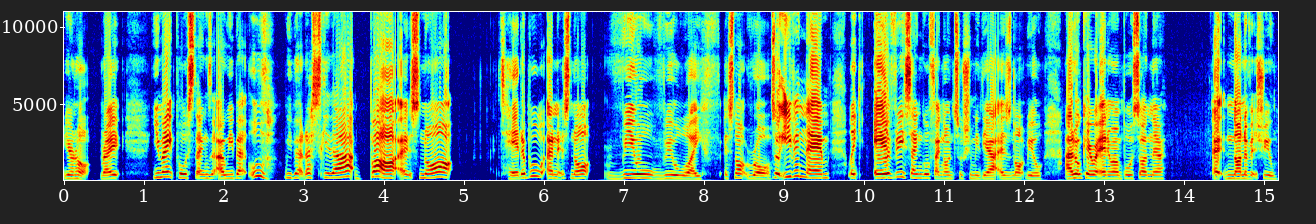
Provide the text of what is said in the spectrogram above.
You're not, right? You might post things that are a wee bit, oh, wee bit risky that, but it's not terrible and it's not real real life it's not raw so even them like every single thing on social media is not real i don't care what anyone posts on there uh, none of it's real.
